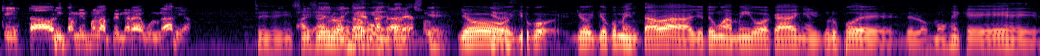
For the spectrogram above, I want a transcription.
que está ahorita mismo en la primera de Bulgaria. Sí, sí, sí, lo Yo, yo, yo, yo comentaba, yo tengo un amigo acá en el grupo de, los monjes que es,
